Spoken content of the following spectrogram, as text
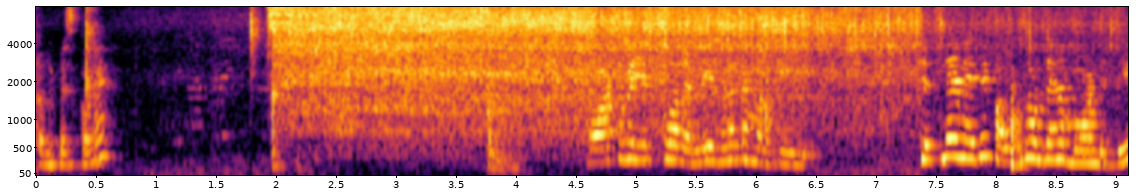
కలిపేసుకొని వాటర్ వేసుకోవాలండి ఎందుకంటే మనకి చట్నీ అనేది పలుకుగా ఉంటేనే బాగుండిద్ది.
